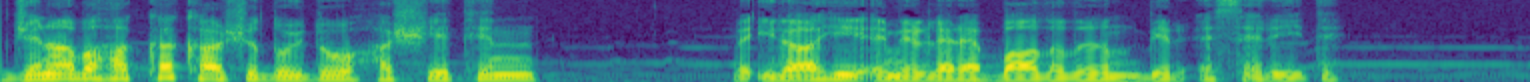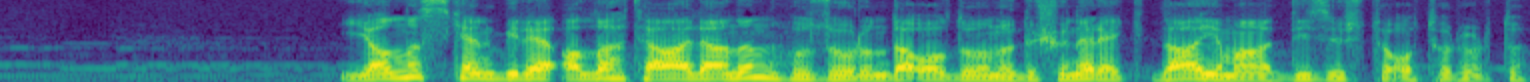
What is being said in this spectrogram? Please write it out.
Cenab-ı Hakk'a karşı duyduğu haşyetin ve ilahi emirlere bağlılığın bir eseriydi. Yalnızken bile Allah Teala'nın huzurunda olduğunu düşünerek daima dizüstü otururdu.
